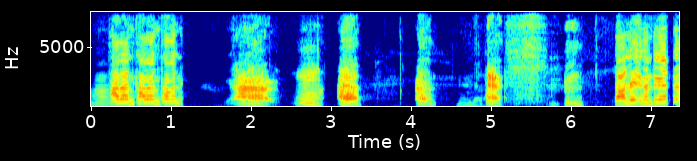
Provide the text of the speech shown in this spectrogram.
হ্যাঁ। খাবেন খাবেন খাবেন। তাহলে এখান থেকে একটা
